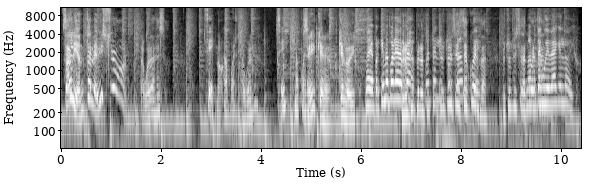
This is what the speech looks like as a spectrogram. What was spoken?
Salí en televisión. ¿Te acuerdas de eso? Sí, No. me acuerdo. ¿Te acuerdas? Sí, me acuerdo. ¿Sí? ¿Quién, ¿Quién lo dijo? No, ¿por qué me pones a Pero, pero tú, tú- tú dices, ¿te acuerdas? Pero tú dices, ¿te No, no acuerdas? tengo idea quién lo dijo. No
